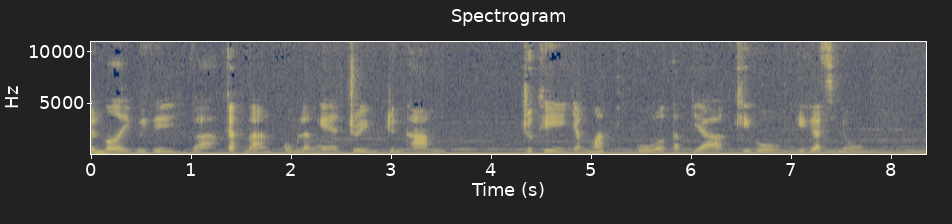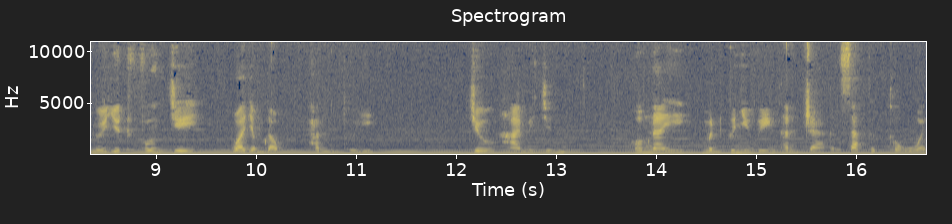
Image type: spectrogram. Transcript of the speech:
Kính mời quý vị và các bạn cùng lắng nghe truyện trinh thám. Trước khi nhắm mắt của tác giả Kigo Higashino, Người dịch Phương Chi qua giọng đọc Thanh Thúy. Chương 29 Hôm nay mình cứ nhân viên thanh tra cảnh sát thực thụ ấy.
